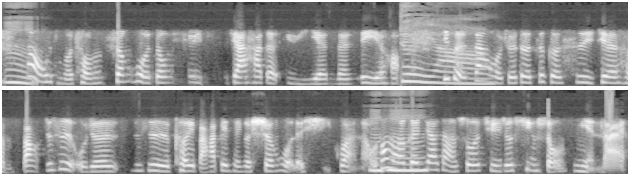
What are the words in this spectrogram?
嗯，那我怎么从生活中去增加他的语言能力哈？对呀、基本上，我觉得这个是一件很棒，就是我觉得就是可以把它变成一个生活的习惯了。我通常会跟家长说，其实就信手拈来。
